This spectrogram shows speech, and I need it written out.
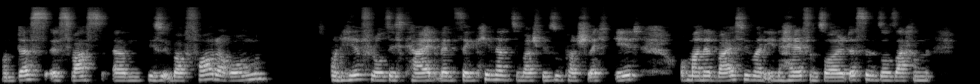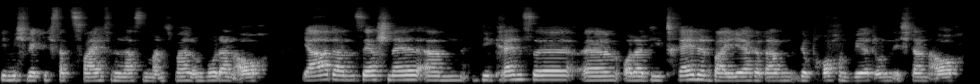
Und das ist was, ähm, diese Überforderung und Hilflosigkeit, wenn es den Kindern zum Beispiel super schlecht geht und man nicht weiß, wie man ihnen helfen soll. Das sind so Sachen, die mich wirklich verzweifeln lassen manchmal und wo dann auch ja dann sehr schnell ähm, die Grenze äh, oder die Tränenbarriere dann gebrochen wird und ich dann auch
